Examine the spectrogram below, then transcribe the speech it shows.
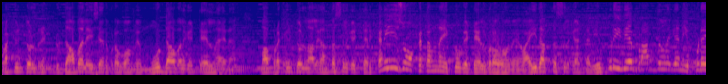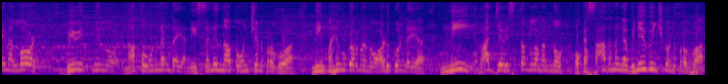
ప్రకింటోళ్ళు రెండు డాబాలు వేశారు ప్రభు మేము మూడు డాబాలు కట్టేయాలి నాయన. మా ప్రకింటోళ్ళు నాలుగు అంతస్తులు కట్టారు. కనీసం ఒక్కటన్నా ఎక్కువ కట్టేయాలి ప్రభు మేము ఐదు అంతస్తులు కట్టాలి. ఎప్పుడు ఇదే ప్రార్థనలు కానీ ఎప్పుడైనా Lord be with me Lord నాతో ఉండండి అయ్యా. నీ సన్నిధి నాతో ఉంచండి ప్రభువ. నీ మహిమ కొరకు నన్ను వాడుకోండి అయ్యా. నీ రాజ్య విస్తరణలో నన్ను ఒక సాధనంగా వినియోగించుకోండి ప్రభువ.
